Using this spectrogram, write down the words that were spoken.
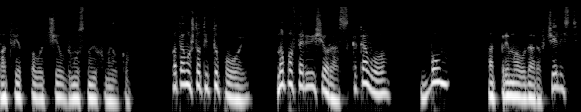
В ответ получил гнусную хмылку. «Потому что ты тупой. Но повторю еще раз. Каково?» Бум! От прямого удара в челюсть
